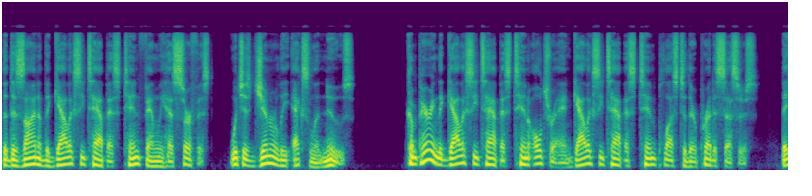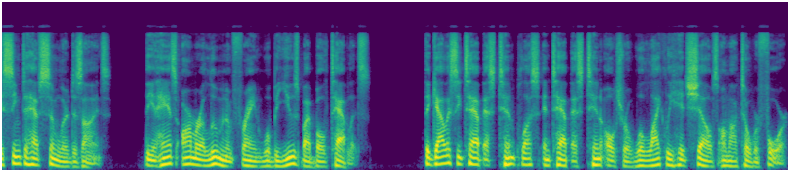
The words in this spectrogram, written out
the design of the Galaxy Tab S10 family has surfaced, which is generally excellent news. Comparing the Galaxy Tab S10 Ultra and Galaxy Tab S10 Plus to their predecessors, they seem to have similar designs. The enhanced armor aluminum frame will be used by both tablets. The Galaxy Tab S10 Plus and Tab S10 Ultra will likely hit shelves on October 4,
